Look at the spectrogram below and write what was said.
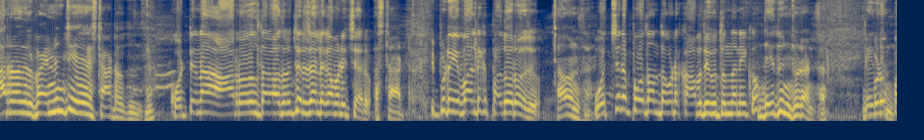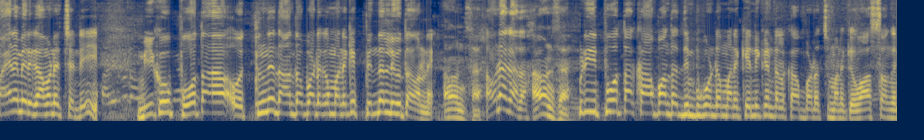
ఆరు రోజుల పై నుంచి స్టార్ట్ అవుతుంది సార్. కొట్టిన ఆరు రోజుల తర్వాత నుంచి రిజల్ట్ గమనించారు. స్టార్ట్ ఇప్పుడు ఇవాళకి పదో రోజు. అవును సార్. వచ్చిన పోత అంతా కూడా కాపు దిగుతుందా నీకు? దిగుతుంది చూడండి సార్. ఇప్పుడు పైన మీరు గమనించండి. మీకు పూత వస్తుంది దాంతో పాటుగా మనకి పిందెలు దిగుతా ఉన్నాయి. అవును సార్. అవునా కదా? అవును సార్. ఇప్పుడు ఈ పూత కాపు అంతా దింపుకుంటే మనకి ఎన్ని గంటలు కాపాడొచ్చు మనకి వాస్తవంగా?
